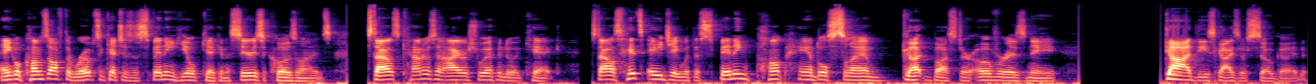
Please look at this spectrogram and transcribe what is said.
Angle comes off the ropes and catches a spinning heel kick and a series of clotheslines. Styles counters an Irish whip into a kick. Styles hits AJ with a spinning pump handle slam gutbuster over his knee. God, these guys are so good.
